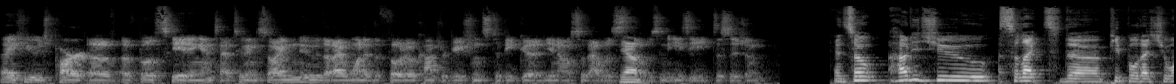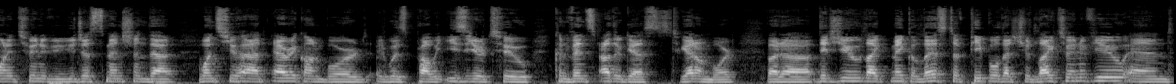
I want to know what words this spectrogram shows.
a huge part of, of both skating and tattooing. So I knew that I wanted the photo contributions to be good. You know, so that was Yeah. that was an easy decision. And so, how did you select the people that you wanted to interview? You just mentioned that once you had Eric on board, it was probably easier to convince other guests to get on board. But uh, did you like make a list of people that you'd like to interview, and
